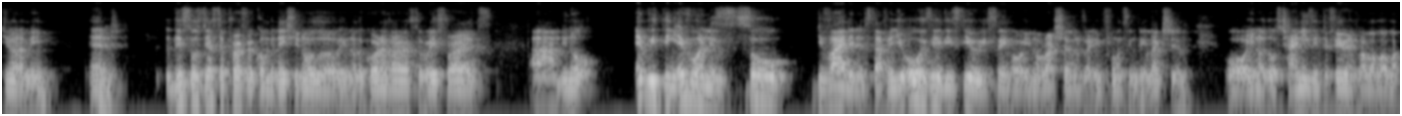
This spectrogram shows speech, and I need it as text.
Do you know what I mean? And this was just a perfect combination. All the you know the coronavirus, the race riots, um, you know, everything. Everyone is so divided and stuff. And you always hear these theories saying, "Oh, you know, Russians are influencing the election," or you know, those Chinese interference, blah blah blah blah.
